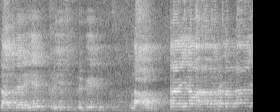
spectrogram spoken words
डालते रहिए நாமம் நம வக்ரதுண்டாய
